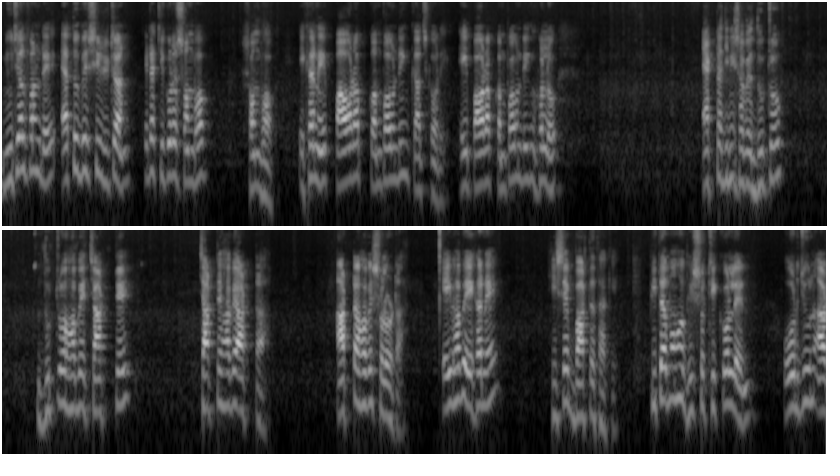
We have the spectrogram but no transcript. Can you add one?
মিউচুয়াল ফান্ডে এত বেশি রিটার্ন, এটা কি করে সম্ভব? সম্ভব। এখানে পাওয়ার অফ কম্পাউন্ডিং কাজ করে। এই পাওয়ার অফ কম্পাউন্ডিং হলো একটা জিনিস হবে দুটো দুটো হবে চারটে চারটে হবে আটটা আটটা হবে ষোলোটা। এইভাবে এখানে হিসেব বাড়তে থাকে। পিতামহ ভীষ্ম ঠিক করলেন, অর্জুন আর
